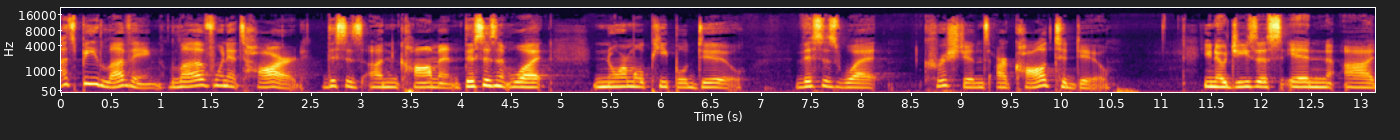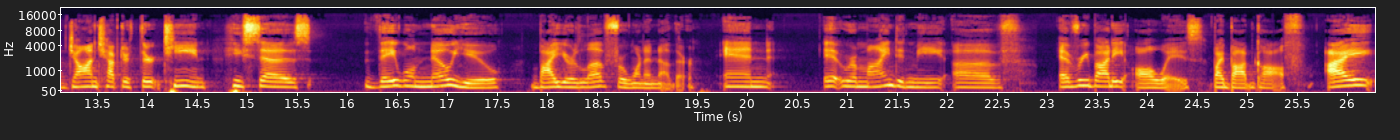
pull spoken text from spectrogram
let's be loving. Love when it's hard. This is uncommon. This isn't what normal people do. This is what Christians are called to do. You know, Jesus in uh, John chapter 13, he says, They will know you by your love for one another. And it reminded me of Everybody Always by Bob Goff. I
